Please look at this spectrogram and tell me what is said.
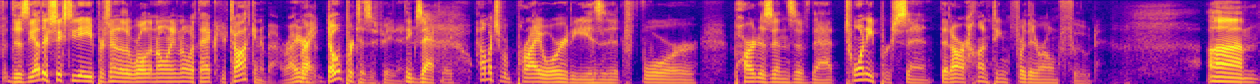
there's the other sixty to eighty percent of the world that don't even know what the heck you're talking about, right? Or Right. don't participate in it. Exactly. How much of a priority is it for partisans of that twenty percent that are hunting for their own food? Um.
